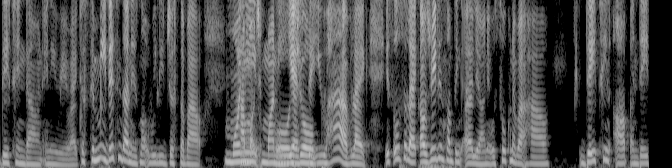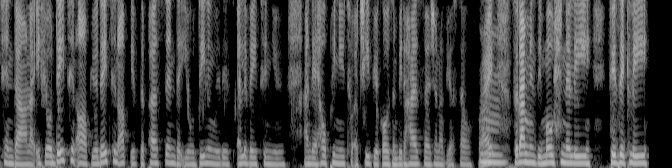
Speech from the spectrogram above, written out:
dating down anyway, right? Because to me, dating down is not really just about money, how much money, yes, job. that you have. Like, it's also like I was reading something earlier and it was talking about how dating up and dating down, like if you're dating up, you're dating up if the person that you're dealing with is elevating you and they're helping you to achieve your goals and be the highest version of yourself, right? Mm. So that means emotionally, physically,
